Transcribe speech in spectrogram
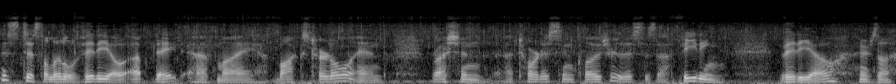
This is just a little video update of my box turtle and Russian uh, tortoise enclosure. This is a feeding video. There's a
